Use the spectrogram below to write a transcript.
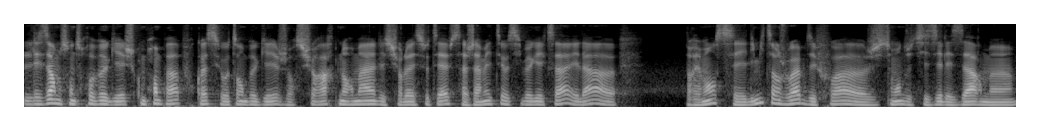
les armes sont trop buggées. Je comprends pas pourquoi c'est autant buggé. Genre sur arc normal et sur le SETF, ça n'a jamais été aussi buggé que ça. Et là, euh, vraiment, c'est limite injouable des fois, justement, d'utiliser les armes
